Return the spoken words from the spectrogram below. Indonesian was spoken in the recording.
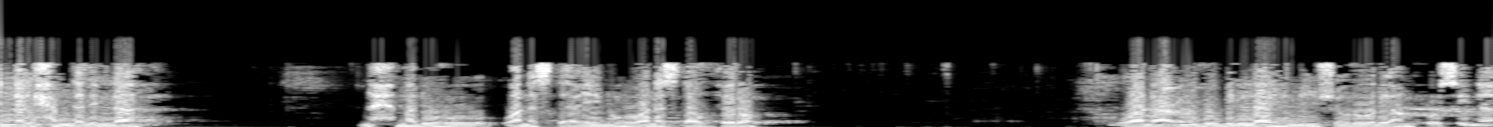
إن الحمد لله نحمده ونستعينه ونستغفره ونعوذ بالله من شرور أنفسنا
